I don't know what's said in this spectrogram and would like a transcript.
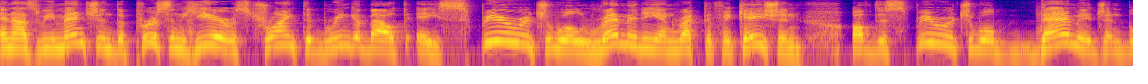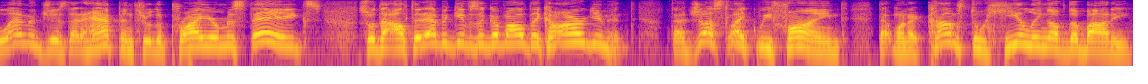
and as we mentioned, the person here is trying to bring about a spiritual remedy and rectification of the spiritual damage and blemishes that happened through the prior mistakes. So the Alter Rebbe gives a Gavaldic argument that just like we find that when it comes to healing of the body,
